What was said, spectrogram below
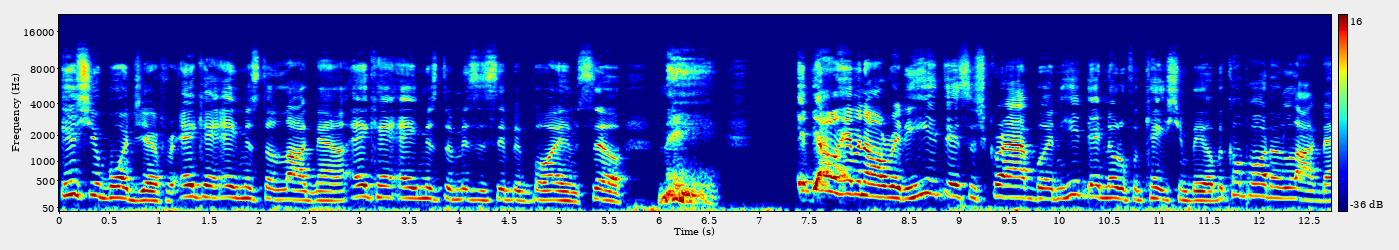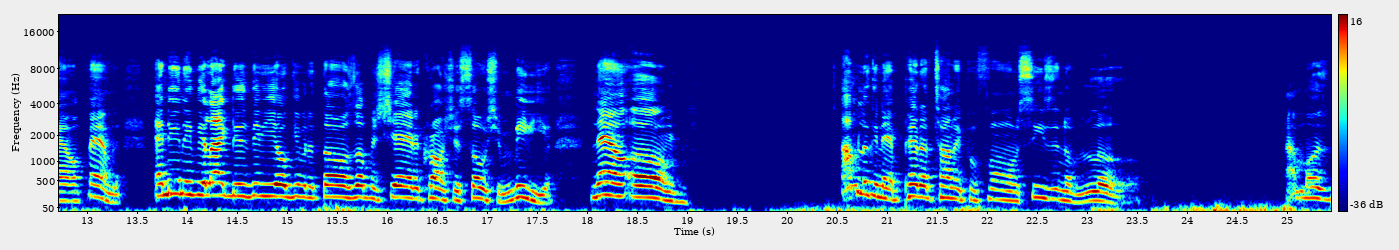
it's your boy Jeffrey, aka Mr. Lockdown, aka Mr. Mississippi Boy himself. Man, if y'all haven't already, hit that subscribe button, hit that notification bell, become part of the lockdown family. And then if you like this video, give it a thumbs up and share it across your social media. Now, um, I'm looking at Pentatonic Perform Season of Love. I must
